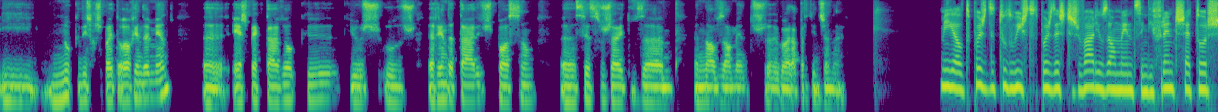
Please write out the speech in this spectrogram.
e no que diz respeito ao arrendamento, uh, é expectável que, que os, os arrendatários possam uh, ser sujeitos a, a novos aumentos agora a partir de janeiro. Miguel, depois de tudo isto, depois destes vários aumentos em diferentes setores,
